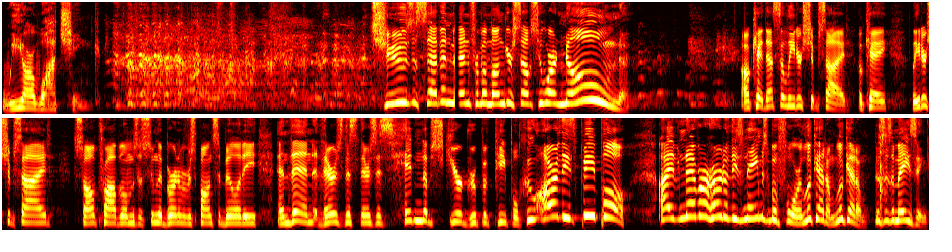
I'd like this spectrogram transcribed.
We are watching. Choose seven men from among yourselves who are known Okay, that's the leadership side, okay? Leadership side, solve problems, assume the burden of responsibility. And then there's this there's this hidden obscure group of people. Who are these people? I've never heard of these names before. Look at them, look at them. This is amazing.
